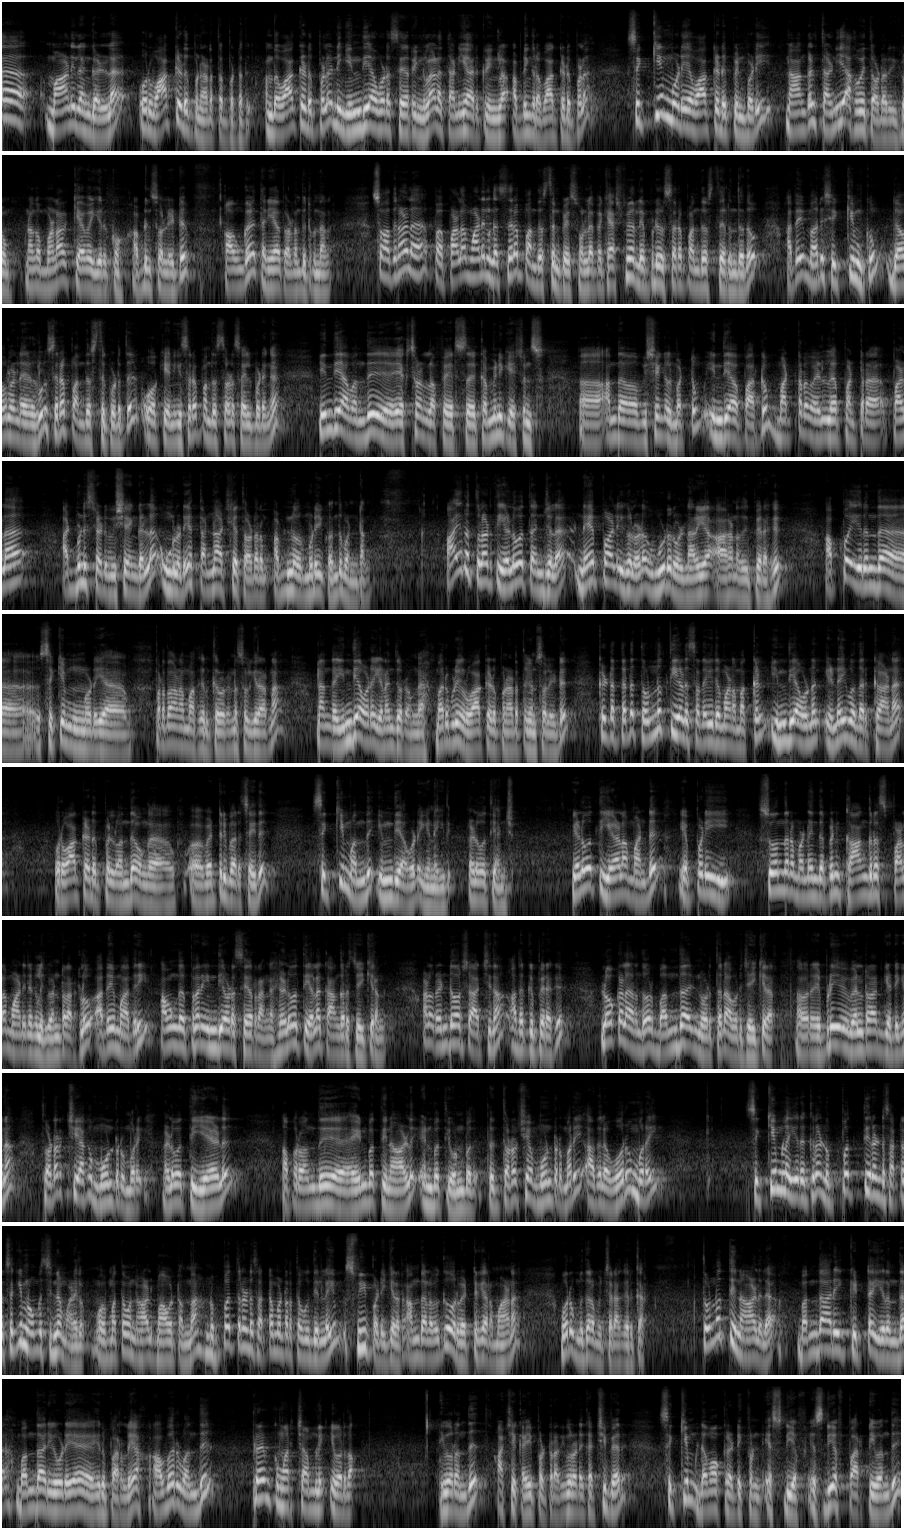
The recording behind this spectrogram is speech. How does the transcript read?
மாநிலங்களில் ஒரு வாக்கெடுப்பு நடத்தப்பட்டது. அந்த வாக்கெடுப்பில் நீங்கள் இந்தியாவோட சேர்றீங்களா? இல்லை தனியாக இருக்கிறீங்களா? அப்படிங்கிற வாக்கெடுப்பில் சிக்கிமுடைய வாக்கெடுப்பின்படி நாங்கள் தனியாகவே தொடர்கிறோம். நாங்கள் மொனார்க்கியாகவே இருக்கோம் அப்படின்னு சொல்லிட்டு அவங்க தனியாக தொடர்ந்துட்டு இருந்தாங்க. ஸோ அதனால் இப்போ பல மாநிலங்கள் சிறப்பு அந்தஸ்துன்னு பேசுவோம்ல. இப்போ காஷ்மீரில் எப்படி ஒரு சிறப்பு அந்தஸ்து இருந்ததோ அதே மாதிரி சிக்கிமுக்கும் ஜவஹர்லால் நேருக்கும் சிறப்பு அந்தஸ்து கொடுத்து ஓகே நீங்கள் சிறப்பு அந்தஸ்தோடு செயல்படுங்க. இந்தியா வந்து எக்ஸ்டர்னல் அஃபேர்ஸ் கம்யூனிகேஷன்ஸ் அந்த விஷயங்கள் மட்டும் இந்தியா பார்க்கும். மற்ற வழியில் மற்ற பல அட்மினிஸ்ட்ரேட்டிவ் விஷயங்களில் உங்களுடைய தன்னாட்சியை தொடரும் அப்படின்னு ஒரு முடிவுக்கு வந்து வந்துட்டாங்க. ஆயிரத்தி தொள்ளாயிரத்தி எழுபத்தஞ்சில் நேபாளிகளோட ஊடுருவல் நிறையா ஆகினதுக்கு பிறகு அப்போ இருந்த சிக்கிமுடைய பிரதானமாக இருக்கிறவர் என்ன சொல்கிறார்னா நாங்கள் இந்தியாவோட இணைஞ்சிடுறோங்க. மறுபடியும் ஒரு வாக்கெடுப்பு நடத்துங்கன்னு சொல்லிட்டு கிட்டத்தட்ட தொண்ணூற்றி ஏழு சதவீதமான மக்கள் இந்தியாவுடன் இணைவதற்கான ஒரு வாக்கெடுப்பில் வந்து அவங்க வெற்றி பெற செய்து சிக்கிம் வந்து இந்தியாவோட இணையுது. எழுபத்தி அஞ்சு. எழுபத்தி ஏழாம் ஆண்டு எப்படி சுதந்திரம் அடைந்த பின் காங்கிரஸ் பல மாநிலங்களுக்கு வென்றார்களோ அதே மாதிரி அவங்க இப்போ தான் இந்தியாவோட சேர்றாங்க. எழுபத்தி ஏழில் காங்கிரஸ் ஜெயிக்கிறாங்க. ஆனால் ரெண்டு வருஷம் ஆட்சி தான். அதற்கு பிறகு லோக்கலாக இருந்தவர் பந்தாரின் ஒருத்தர் அவர் ஜெயிக்கிறார். அவர் எப்படி வெல்றாருன்னு கேட்டிங்கன்னா தொடர்ச்சியாக மூன்று முறை எழுபத்தி ஏழு அப்புறம் வந்து எண்பத்தி நாலு எண்பத்தி ஒன்பது. தொடர்ச்சியாக மூன்று முறை. அதில் ஒரு முறை சிக்கிமில் இருக்கிற முப்பத்தி ரெண்டு சட்ட சிக்கிம் ரொம்ப சின்ன மாநிலம். மொத்தம் நாலு மாவட்டம் தான். முப்பத்தி ரெண்டு சட்டமன்ற தொகுதியிலையும் ஸ்வீப் அடிக்கிறார். அந்த அளவுக்கு ஒரு வெற்றிகரமான ஒரு முதலமைச்சராக இருக்கார். தொண்ணூற்றி நாலில் பந்தாரி கிட்ட இருந்த பந்தாரியோடைய இருப்பார் இல்லையா? அவர் வந்து பிரேம்குமார் சாம்லி இவர் தான் இவர் வந்து ஆட்சியை கைப்பற்றார். இவருடைய கட்சி பேர் Sikkim democratic front SDF SDF party வந்து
